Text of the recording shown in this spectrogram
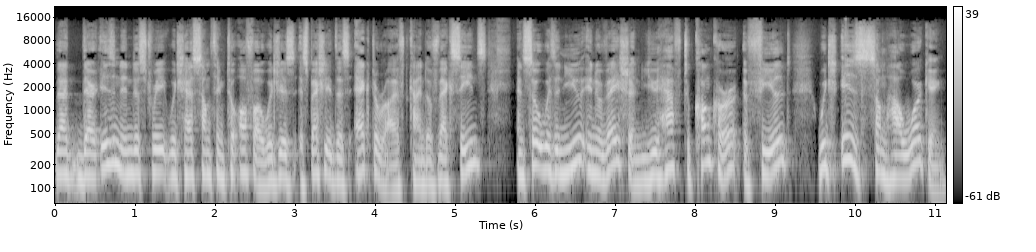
that there is an industry which has something to offer, which is especially this egg-derived kind of vaccines. And so with a new innovation, you have to conquer a field which is somehow working.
